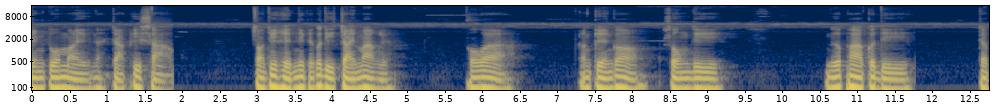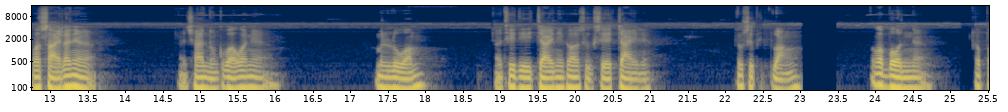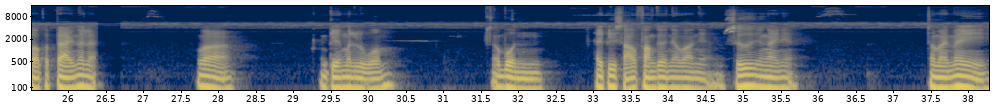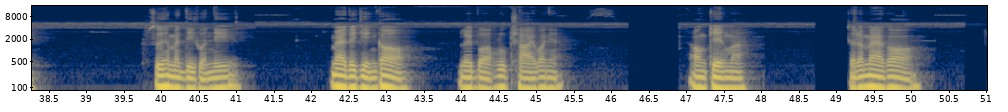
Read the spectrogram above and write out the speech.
เกงตัวใหม่นะจากพี่สาว ตอนที่เห็นนี่แกก็ดีใจมากเลย เพราะว่ากางเกงก็ทรงดี เนื้อผ้าก็ดี แต่พอใส่แล้วเนี่ยชายหนุ่มก็บอกว่าเนี่ย มันหลวม ที่ดีใจนี่ก็รู้สึกเสียใจเลยรู้สึกผิดหวัง แล้วก็บนเนี่ยก็ปอกกระแปลนั่นแหละ ว่า เกงมันหลวมก็บนให้พี่สาวฟังด้วยนะว่าเนี่ย ซื้อยังไงเนี่ยทำไมไม่ ซื้อให้มันดีกว่านี้ แม่ได้ยินก็เลยบอกลูกชายว่าเนี่ยเอากางเกงมาเสร็จแล้วแม่ก็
